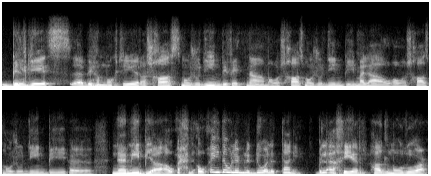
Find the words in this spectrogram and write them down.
بيل جيتس آه، بهمه كتير أشخاص موجودين بفيتنام أو أشخاص موجودين بملاو أو أشخاص موجودين بناميبيا أو احد أو أي دولة من الدول الثانية. بالأخير هذا الموضوع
